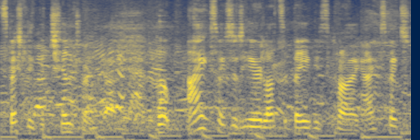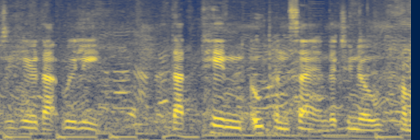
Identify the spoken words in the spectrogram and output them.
especially the children. But I expected to hear lots of babies crying. I expected to hear that really, that thin, open sound that you know from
